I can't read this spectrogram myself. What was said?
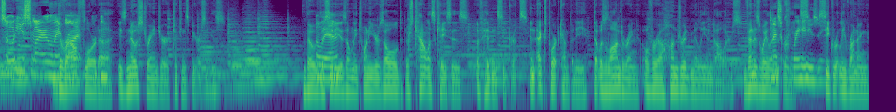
So he's smarter than I Doral, thought. Mm-hmm. Florida is no stranger to conspiracies. Though Oh, the yeah? city is only 20 years old, there's countless cases of hidden secrets. An export company that was laundering over a hundred million dollars. Venezuelan That's elites crazy. secretly running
